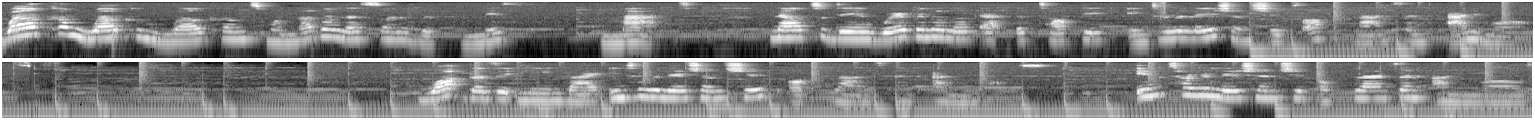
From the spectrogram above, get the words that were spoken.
Welcome, welcome, welcome to another lesson with Miss Matt. Now, today we're going to look at the topic interrelationships of plants and animals. What does it mean by interrelationship of plants and animals? Interrelationship of plants and animals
